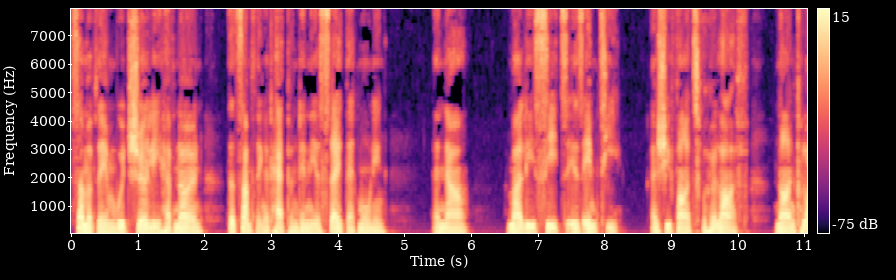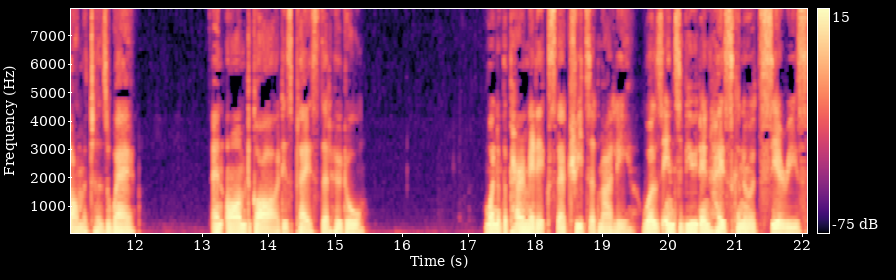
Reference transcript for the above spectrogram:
Some of them would surely have known that something had happened in the estate that morning, and now Marley's seat is empty as she fights for her life nine kilometers away. An armed guard is placed at her door. One of the paramedics that treated Marley was interviewed in Huisgenoot's series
